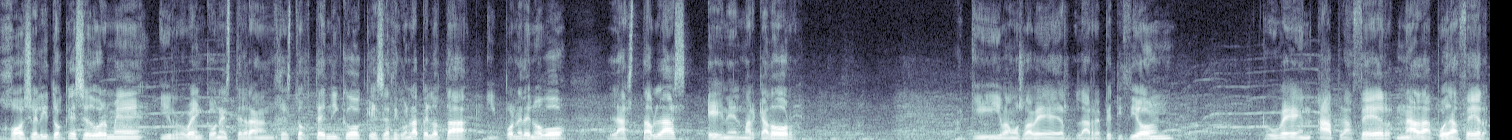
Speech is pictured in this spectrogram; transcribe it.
Joselito que se duerme y Rubén con este gran gesto técnico que se hace con la pelota y pone de nuevo las tablas en el marcador. Aquí vamos a ver la repetición. Rubén a placer, nada puede hacer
